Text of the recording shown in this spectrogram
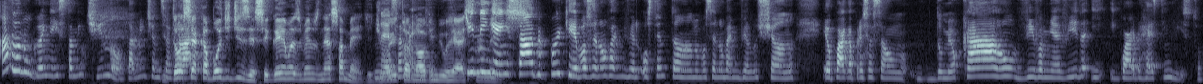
Ah, ela não ganha isso, tá mentindo. Tá mentindo. o Então você acabou de dizer, você ganha mais ou menos nessa média, de Nessa 8 a 9 média. mil reais E por ninguém mês. sabe por quê. Você não vai me ver ostentando, você não vai me ver luxando. Eu pago a prestação do meu carro, vivo a minha vida e, e guardo o resto em visto.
